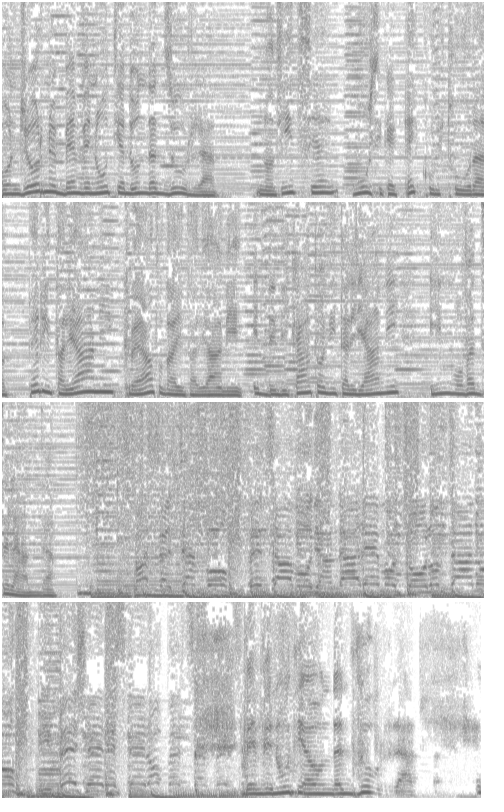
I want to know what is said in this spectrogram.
Buongiorno e benvenuti ad Onda Azzurra. Notizie, musica e cultura per italiani, creato da italiani e dedicato agli italiani in Nuova Zelanda. Passa il tempo, pensavo di andare molto lontano, invece resterò per sempre. Benvenuti a Onda Azzurra.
